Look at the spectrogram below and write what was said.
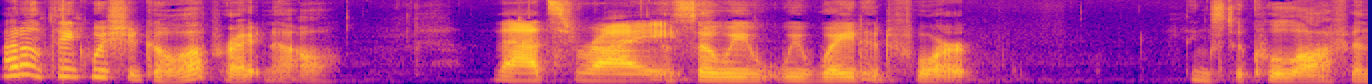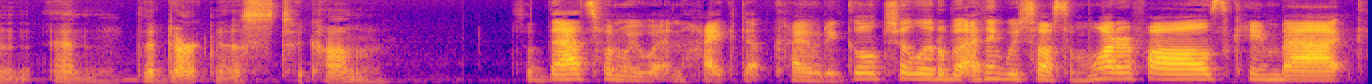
I don't think we should go up right now. That's right. And so we we waited for things to cool off and and the darkness to come. So that's when we went and hiked up Coyote Gulch a little bit. I think we saw some waterfalls, came back.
